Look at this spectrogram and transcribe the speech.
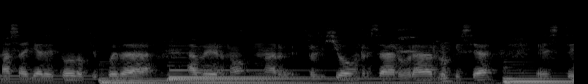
más allá de todo lo que pueda haber, ¿no? Una religión, rezar, orar, lo que sea, este,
